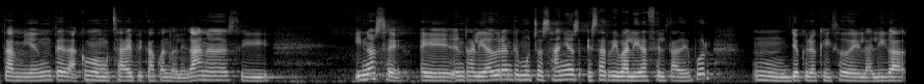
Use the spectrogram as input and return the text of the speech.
también te da como mucha épica cuando le ganas y, no sé, eh, en realidad durante muchos años esa rivalidad Celta-Depor mmm, yo creo que hizo de la liga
